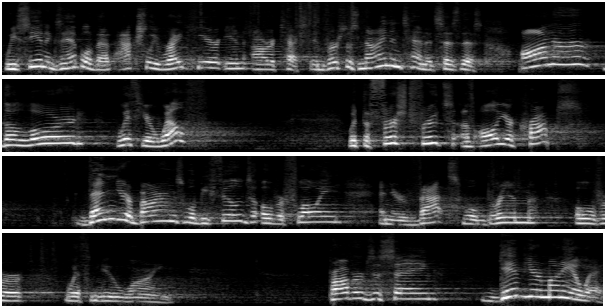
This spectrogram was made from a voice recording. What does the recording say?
We see an example of that actually right here in our text. In verses 9 and 10, it says this Honor the Lord with your wealth, with the first fruits of all your crops. Then your barns will be filled to overflowing, and your vats will brim over with new wine. Proverbs is saying, give your money away.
